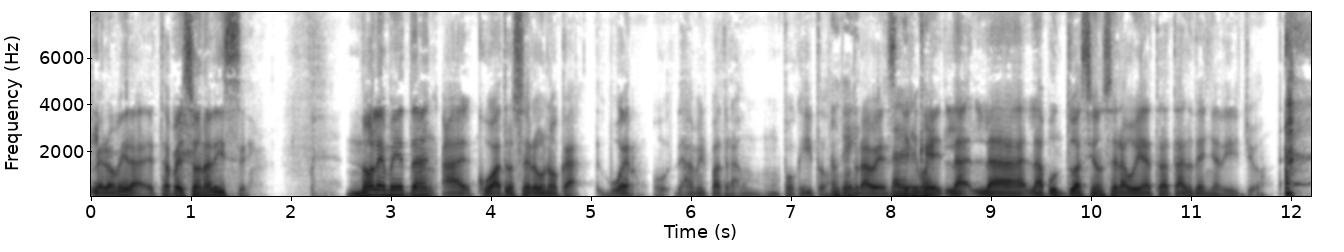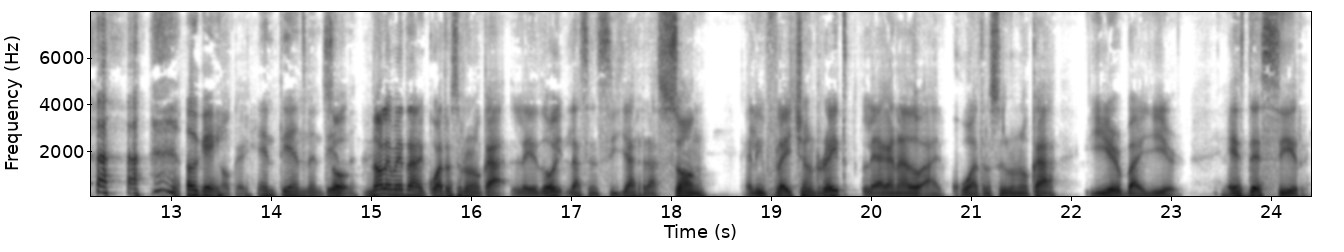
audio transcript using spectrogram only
Pero mira, esta persona dice, no le metan al 401k. Bueno, déjame ir para atrás un, un poquito otra vez. dale Y es que la, la- la puntuación se la voy a tratar de añadir yo. ok. Ok. Entiendo, So, entiendo. no le metan el 401k. Le doy la sencilla razón. El inflation rate le ha ganado al 401k year by year. Es decir,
